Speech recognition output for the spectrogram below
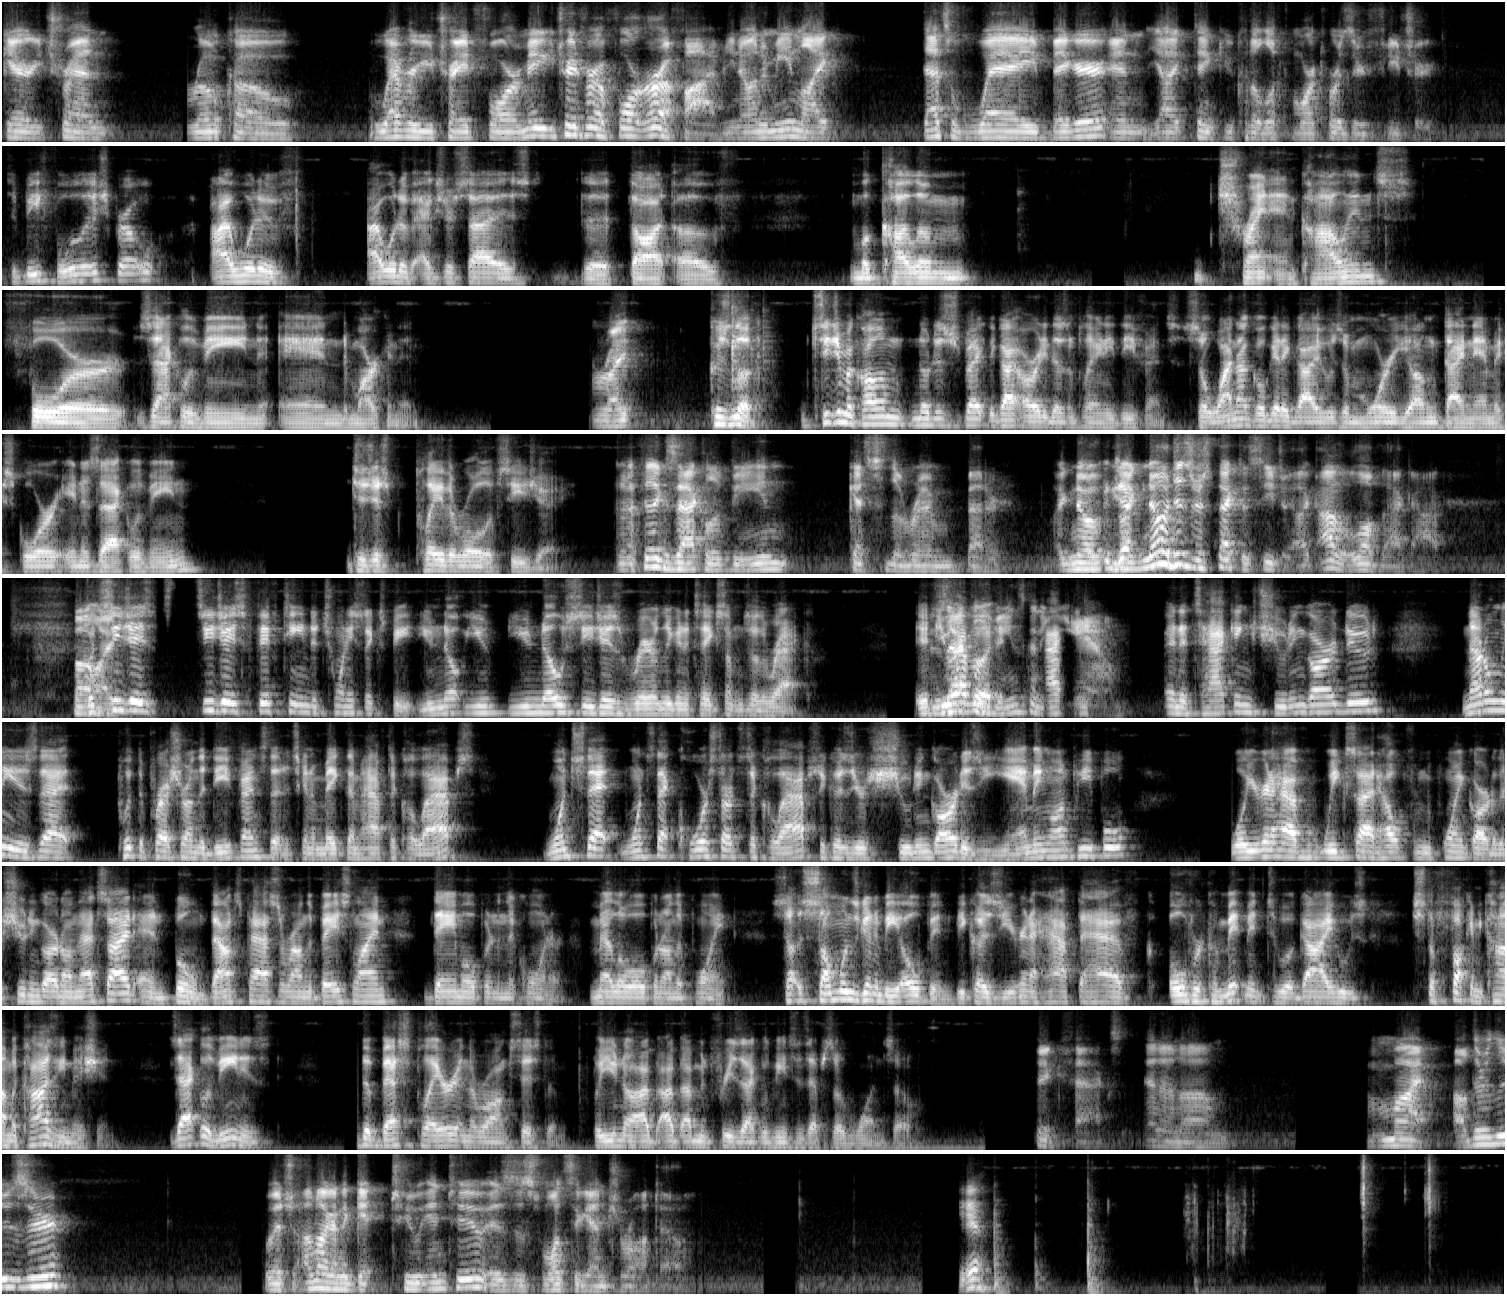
Gary Trent, RoCo, whoever you trade for. Maybe you trade for a four or a five. You know what I mean? Like, that's way bigger, and I think you could have looked more towards your future. To be foolish, bro, I would have I would have exercised the thought of McCollum, Trent, and Collins for Zach LaVine and Markkanen. Right? Because look, CJ McCollum, no disrespect, the guy already doesn't play any defense. So why not go get a guy who's a more young, dynamic scorer in a Zach LaVine to just play the role of CJ? And I feel like Zach LaVine gets to the rim better. Like no, Exact- like no disrespect to CJ. Like I love that guy. But, But like, CJ's CJ's 15 to 26 feet. You know you you know CJ's rarely going to take something to the rack. If you Zach have a, LaVine's gonna act- yam. an attacking shooting guard, dude, not only is that put the pressure on the defense that it's going to make them have to collapse. Once that once that core starts to collapse because your shooting guard is yamming on people, well, you're going to have weak side help from the point guard or the shooting guard on that side, and boom, bounce pass around the baseline, Dame open in the corner, Melo open on the point. So someone's going to be open because you're going to have to have overcommitment to a guy who's just a fucking kamikaze mission. Zach LaVine is the best player in the wrong system. But you know, I've, I've been free Zach LaVine since episode one. So Big facts. And then um my other loser, which I'm not gonna get too into, is this once again Toronto. yeah,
